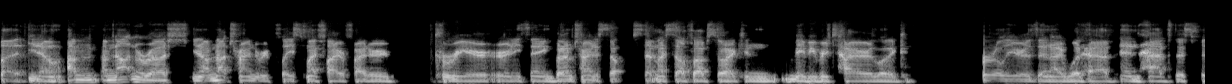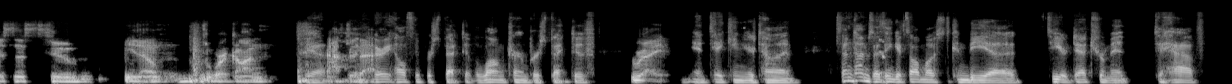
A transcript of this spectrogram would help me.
but you know, I'm I'm not in a rush. You know, I'm not trying to replace my firefighter career or anything, but I'm trying to set myself up so I can maybe retire like earlier than I would have and have this business to you know work on. Yeah, after that, very healthy perspective, a long term perspective right. and taking your time. Sometimes i think it's almost can be a to your detriment to have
